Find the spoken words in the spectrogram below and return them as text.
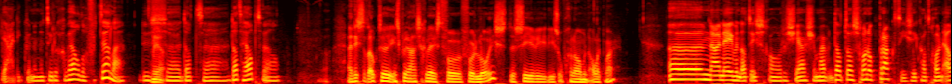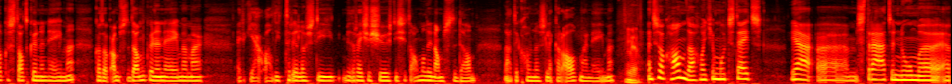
Ja, die kunnen natuurlijk geweldig vertellen. Dus Ja. eh, dat, eh, dat helpt wel. En is dat ook de inspiratie geweest voor, voor Lois, de serie die is opgenomen in Alkmaar? Uh, nou nee, want dat is gewoon recherche. Maar dat was gewoon ook praktisch. Ik had gewoon elke stad kunnen nemen. Ik had ook Amsterdam kunnen nemen. Maar ja, al die trillers die, met rechercheurs, die zitten allemaal in Amsterdam. Laat ik gewoon eens lekker Alkmaar nemen. Ja. En het is ook handig, want je moet steeds ja, um, straten noemen, uh,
